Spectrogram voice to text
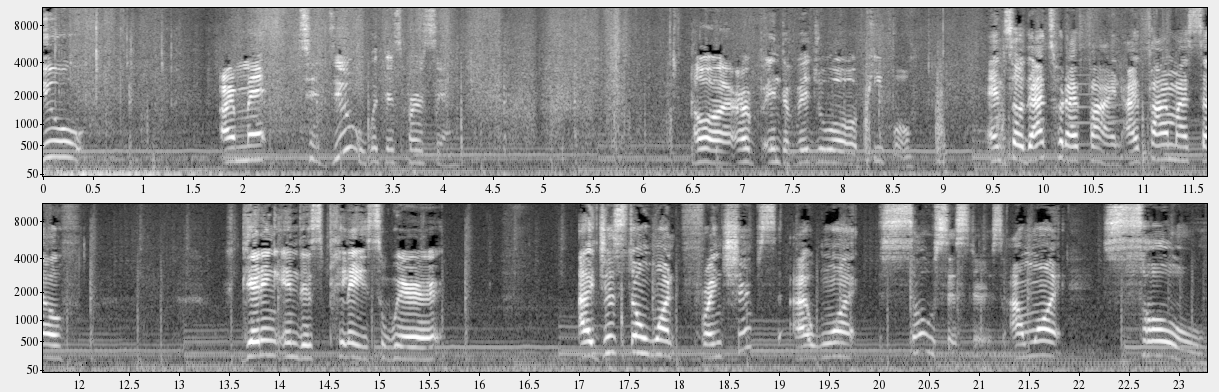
you are meant to do with this person or, or individual people. And so that's what I find. I find myself getting in this place where I just don't want friendships. I want soul sisters. I want soul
